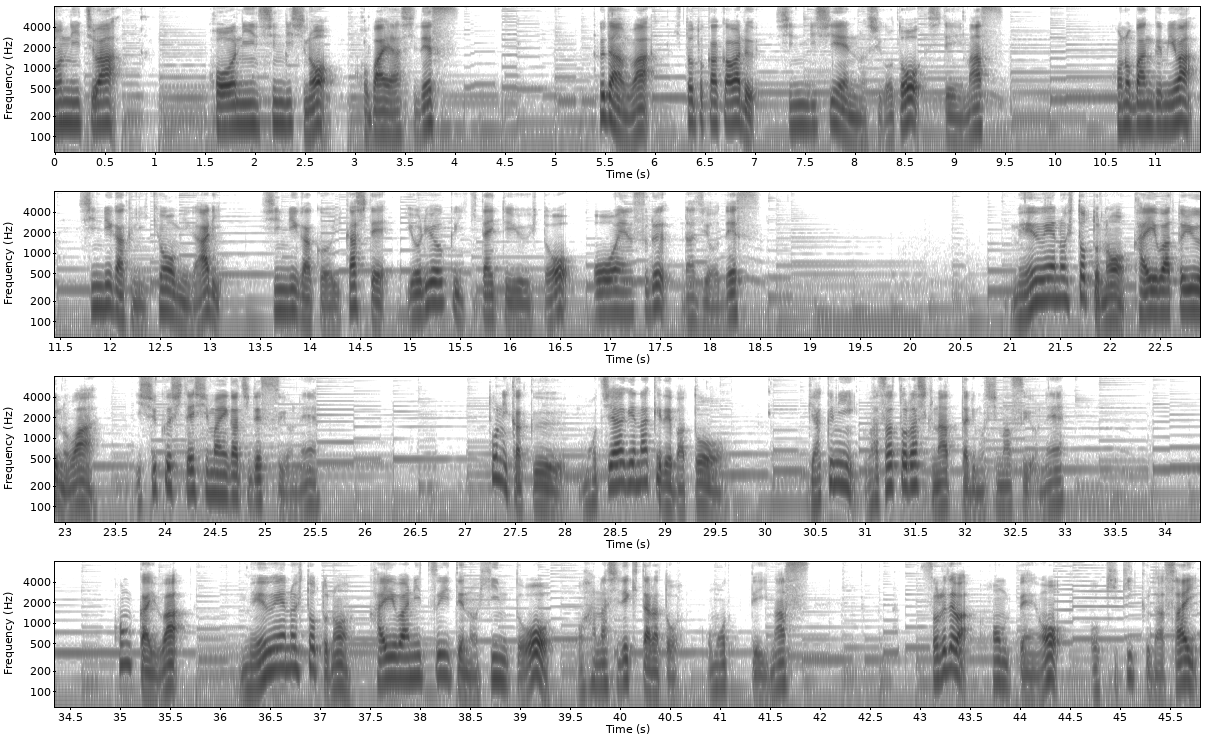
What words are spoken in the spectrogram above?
こんにちは。公認心理師の小林です。普段は人と関わる心理支援の仕事をしています。この番組は心理学に興味があり、心理学を活かしてよりよく生きたいという人を応援するラジオです。目上の人との会話というのは萎縮してしまいがちですよね。とにかく持ち上げなければと逆にわざとらしくなったりもしますよね。今回は目上の人との会話についてのヒントをお話しできたらと思っています。それでは本編をお聴きください。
